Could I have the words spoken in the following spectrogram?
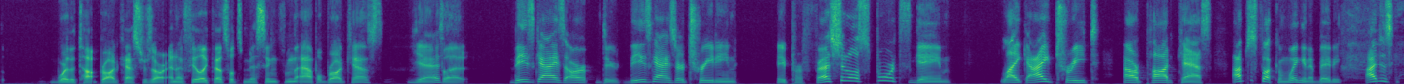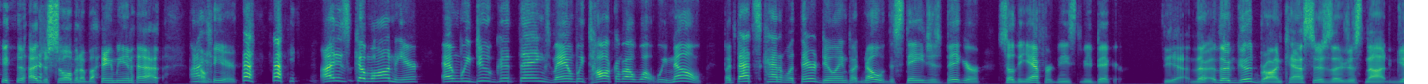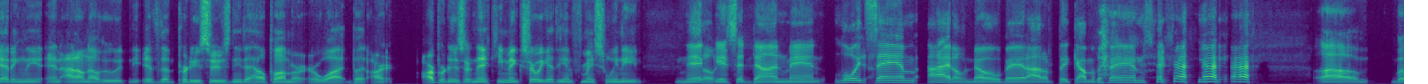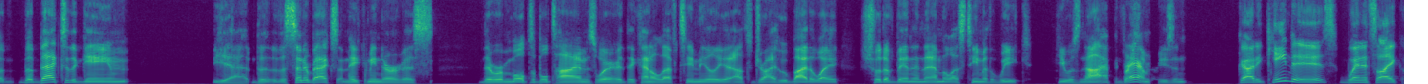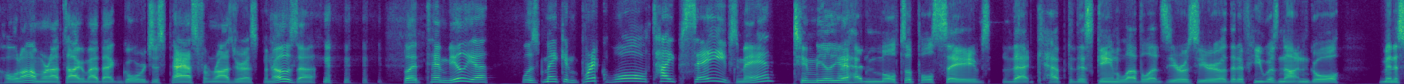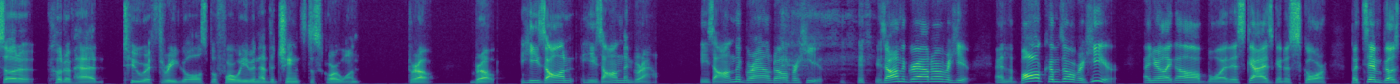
where the top broadcasters are, and I feel like that's what's missing from the Apple broadcast. Yes. But these guys are dude, these guys are treating a professional sports game like I treat our podcast. I'm just fucking winging it, baby. I just I just show up in a Bahamian hat. I'm I- here. I just come on here and we do good things, man. We talk about what we know. But that's kind of what they're doing. But no, the stage is bigger, so the effort needs to be bigger. Yeah, they're they're good broadcasters. They're just not getting the. And I don't know who if the producers need to help them or, or what. But our our producer Nick, he makes sure we get the information we need. Nick So- gets it done, man. Lloyd Yeah. Sam, I don't know, man. I don't think I'm a fan. Um, but but back to the game. Yeah, the the center backs make me nervous. There were multiple times where they kind of left Tim Melia out to dry, who, by the way, should have been in the MLS Team of the Week. He was not for some reason. Scotty Kinda is when it's like, hold on, we're not talking about that gorgeous pass from Roger Espinoza. but Tim Melia was making brick wall type saves, man. Tim Melia had multiple saves that kept this game level at 0-0 that if he was not in goal, Minnesota could have had two or three goals before we even had the chance to score one. bro, bro. He's on he's on the ground. He's on the ground over here. he's on the ground over here. And the ball comes over here. And you're like, oh boy, this guy's gonna score. But Tim goes!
